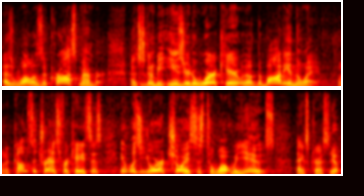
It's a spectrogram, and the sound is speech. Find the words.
as well as the cross member. Now it's just going to be easier to work here without the body in the way. When it comes to transfer cases, it was your choice as to what we use. Thanks, Chris. Yep.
